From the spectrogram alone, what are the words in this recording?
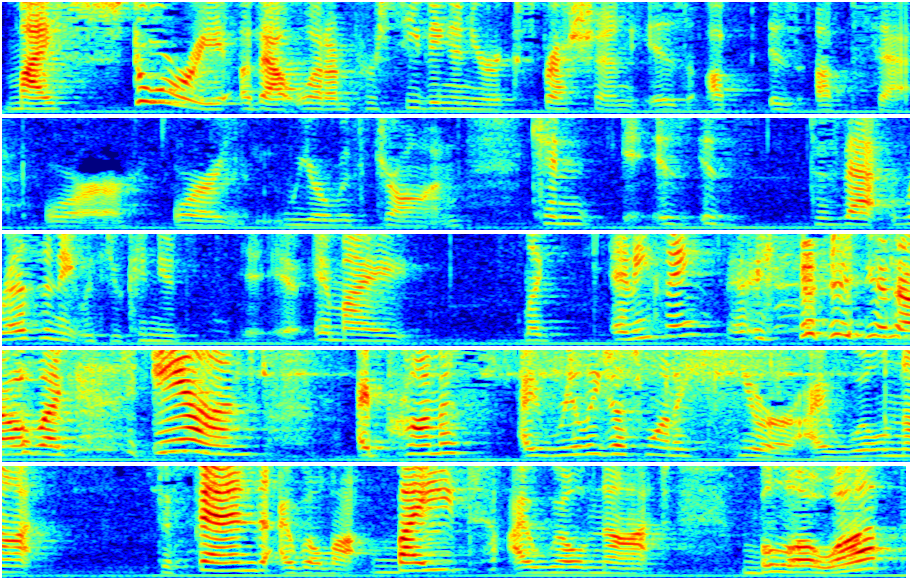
my story about what i'm perceiving in your expression is up is upset or or you're withdrawn can is is does that resonate with you? Can you am i like anything? You know like and i promise i really just want to hear. I will not defend i will not bite i will not blow up.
